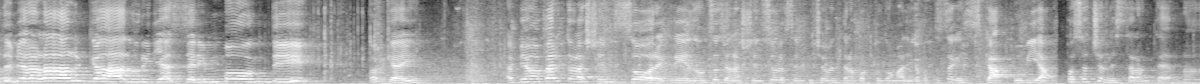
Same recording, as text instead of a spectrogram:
Statemi alla larga, luri di esseri immondi. Ok. Abbiamo aperto l'ascensore, credo. Non so se è un ascensore o semplicemente una porta automatica. Fatto sta che scappo via. Posso accendere sta lanterna?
